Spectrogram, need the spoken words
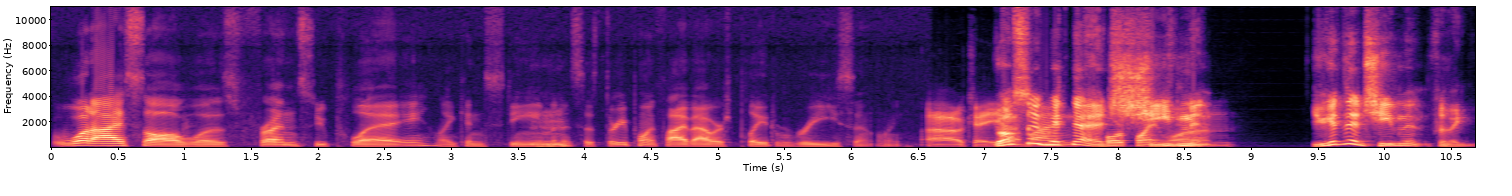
What I saw was friends who play like in Steam, and Mhm. it says 3.5 hours played recently. Uh, okay. You also get that 4.1. achievement. You get the achievement for the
